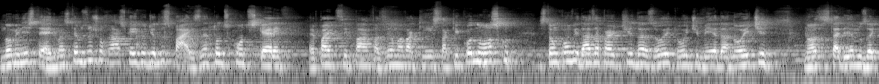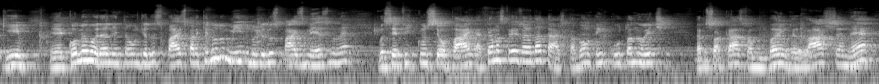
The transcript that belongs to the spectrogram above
No ministério, mas temos um churrasco aí do Dia dos Pais, né? Todos quantos querem é, participar, fazer uma vaquinha, está aqui conosco, estão convidados a partir das 8, 8 e meia da noite. Nós estaremos aqui é, comemorando então o Dia dos Pais, para que no domingo, no Dia dos Pais mesmo, né? Você fique com seu pai até umas 3 horas da tarde, tá bom? Tem culto à noite, vai para sua casa, toma um banho, relaxa, né?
